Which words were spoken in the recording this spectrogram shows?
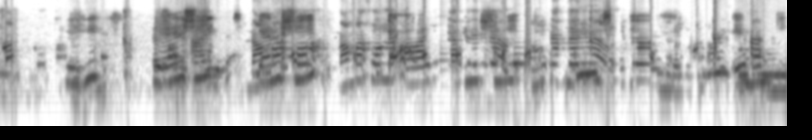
Talk about it. Can she? Number can four. She, number four. Level. Can she? Look at the animals. A monkey.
